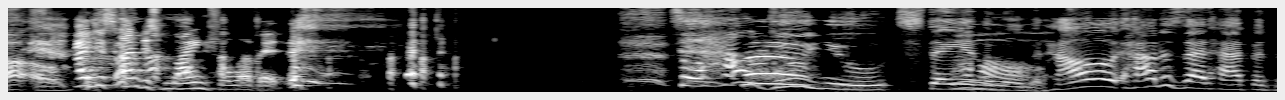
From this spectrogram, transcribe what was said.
Uh oh. I just, I'm just mindful of it. So how do you stay in the moment? How how does that happen?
